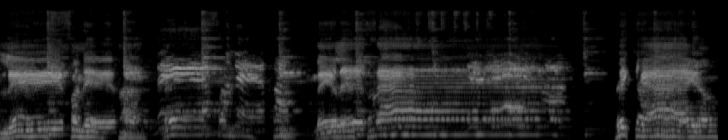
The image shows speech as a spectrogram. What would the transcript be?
Lefanecha. Lefanecha. Melecha. Bekayam.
